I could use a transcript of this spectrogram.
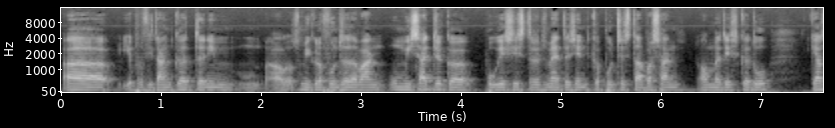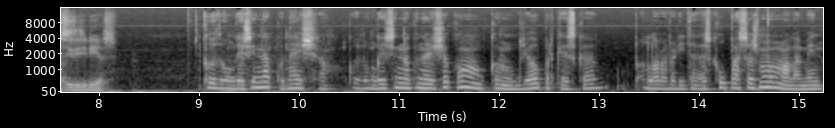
uh, i aprofitant que tenim els micròfons a davant, un missatge que poguessis transmetre a gent que potser està passant el mateix que tu, què els hi diries? Que ho donguessin a conèixer, que ho donguessin a conèixer com, com jo, perquè és que la veritat és que ho passes molt malament.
